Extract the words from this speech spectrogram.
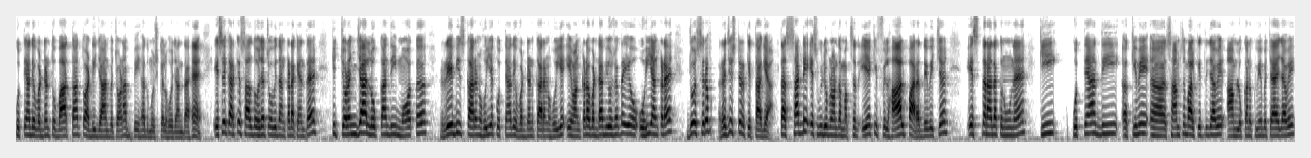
ਕੁੱਤਿਆਂ ਦੇ ਵੱਢਣ ਤੋਂ ਬਾਅਦ ਤਾਂ ਤੁਹਾਡੀ ਜਾਨ ਬਚਾਉਣਾ ਬੇहद ਮੁਸ਼ਕਲ ਹੋ ਜਾਂਦਾ ਹੈ। ਇਸੇ ਕਰਕੇ ਸਾਲ 2024 ਦਾ ਅੰਕੜਾ ਕਹਿੰਦਾ ਹੈ ਕਿ 54 ਲੋਕਾਂ ਦੀ ਮੌਤ ਰੇਬੀਜ਼ ਕਾਰਨ ਹੋਈ ਹੈ, ਕੁੱਤਿਆਂ ਦੇ ਵੱਢਣ ਕਾਰਨ ਹੋਈ ਹੈ। ਇਹ ਅੰਕੜਾ ਵੱਡਾ ਵੀ ਹੋ ਸਕਦਾ ਇਹ ਉਹੀ ਅੰਕੜਾ ਹੈ ਜੋ ਸਿਰਫ ਰਜਿਸਟਰ ਕੀਤਾ ਗਿਆ। ਤਾਂ ਸਾਡੇ ਇਸ ਵੀਡੀਓ ਬਣਾਉਣ ਦਾ ਮਕਸਦ ਇਹ ਹੈ ਕਿ ਫਿਲਹਾਲ ਭਾਰਤ ਦੇ ਵਿੱਚ ਇਸ ਤਰ੍ਹਾਂ ਦਾ ਕਾਨੂੰਨ ਹੈ ਕਿ ਕੁੱਤਿਆਂ ਦੀ ਕਿਵੇਂ ਅ, ਸਾਂਭ ਸੰਭਾਲ ਕੀਤੀ ਜਾਵੇ ਆਮ ਲੋਕਾਂ ਨੂੰ ਕਿਵੇਂ ਬਚਾਇਆ ਜਾਵੇ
